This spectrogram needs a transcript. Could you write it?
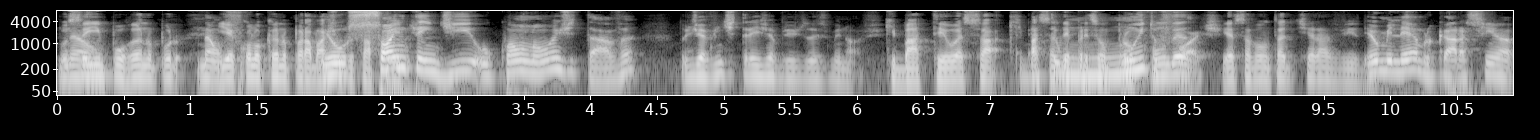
você não. ia empurrando por. Não, ia colocando para baixo eu do tapete? só entendi o quão longe estava no dia 23 de abril de 2009. Que bateu essa, Que essa bateu depressão muito profunda forte. e essa vontade de tirar a vida. Eu me lembro, cara, assim, ó,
